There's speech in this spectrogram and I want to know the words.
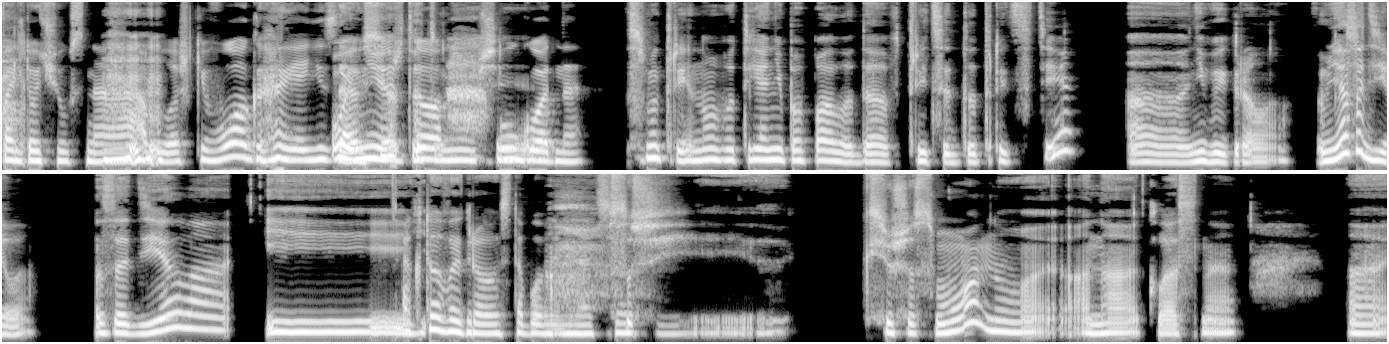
пальто Чукс на обложке Вога, я не знаю, все что угодно. Смотри, ну вот я не попала, да, в 30 до 30, а, не выиграла. Меня задело. Задело, и... А кто выиграл с тобой в номинации? Слушай, Ксюша Смо, но она классная. А,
